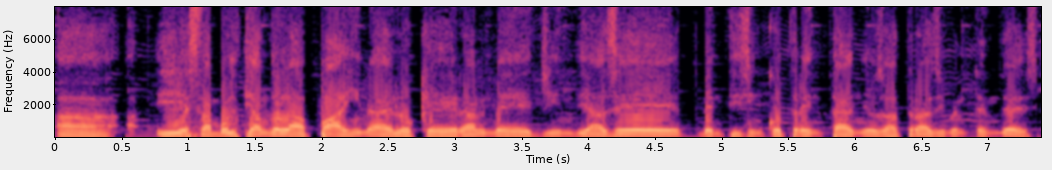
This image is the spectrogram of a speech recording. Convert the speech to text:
a- a- y están volteando la página de lo que era el Medellín de hace 25, 30 años atrás, ¿sí me entendés?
